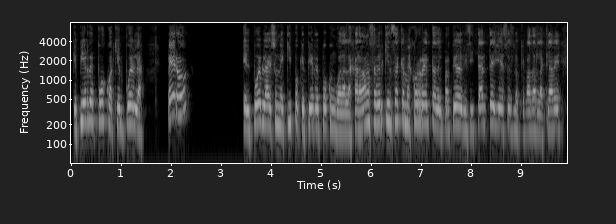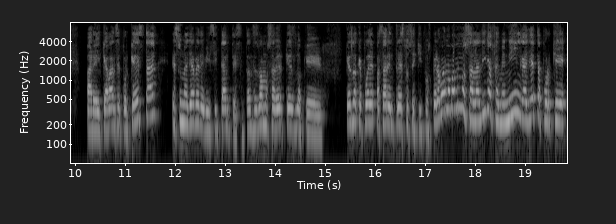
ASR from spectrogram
que pierde poco aquí en Puebla, pero el Puebla es un equipo que pierde poco en Guadalajara. Vamos a ver quién saca mejor renta del partido de visitante y eso es lo que va a dar la clave para el que avance, porque esta es una llave de visitantes. Entonces vamos a ver qué es lo que qué es lo que puede pasar entre estos equipos. Pero bueno, vámonos a la Liga Femenil, Galleta, porque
